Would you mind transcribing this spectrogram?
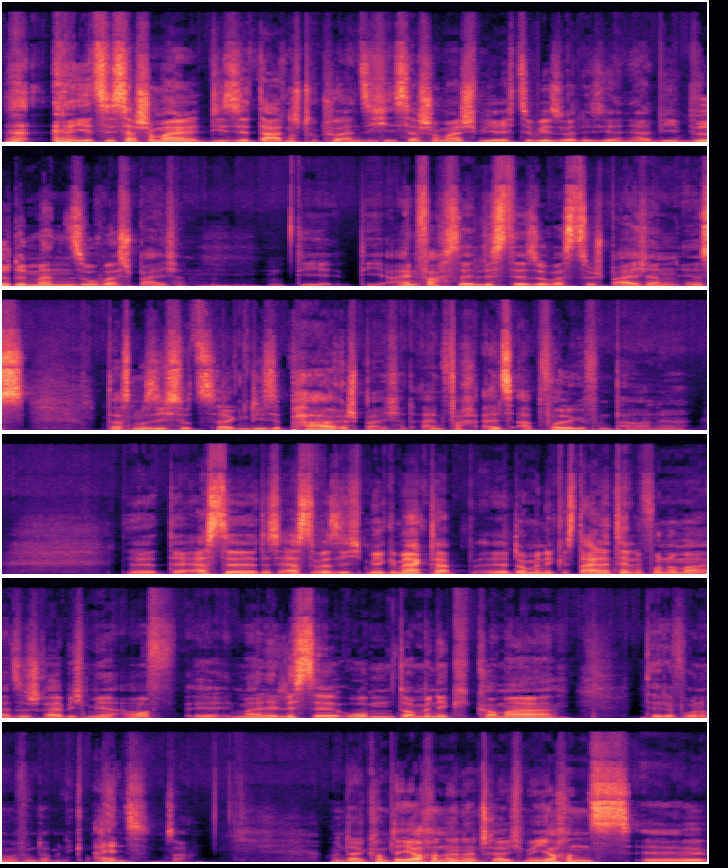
Jetzt ist ja schon mal, diese Datenstruktur an sich ist ja schon mal schwierig zu visualisieren. Ja. Wie würde man sowas speichern? Die, die einfachste Liste, sowas zu speichern, ist, dass man sich sozusagen diese Paare speichert. Einfach als Abfolge von Paaren. Ja. Der, der, erste, das erste, was ich mir gemerkt habe, äh, Dominik ist deine Telefonnummer, also schreibe ich mir auf äh, in meine Liste oben Dominik, Telefonnummer von Dominik. Eins. So. Und dann kommt der Jochen und dann schreibe ich mir Jochens äh, äh,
